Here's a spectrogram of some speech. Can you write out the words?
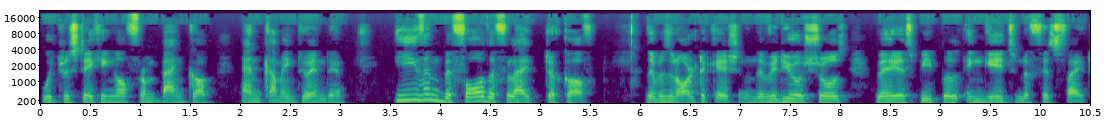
which was taking off from Bangkok and coming to India. Even before the flight took off, there was an altercation. The video shows various people engaged in a fist fight.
